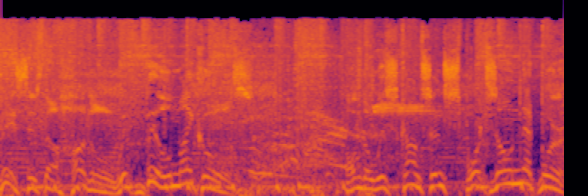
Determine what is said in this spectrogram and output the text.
This is the Huddle with Bill Michaels on the Wisconsin Sports Zone Network.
